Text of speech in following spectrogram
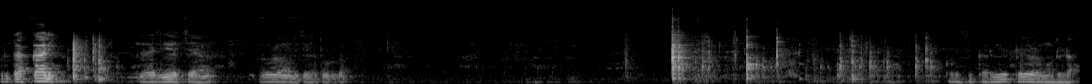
ഒരു തക്കാളി അരിഞ്ഞു വെച്ചതാണ്. അതുകൂടെ നമ്മൾ ചേർത്ത് കൊടുക്കാം. കുറച്ച് കറിവേപ്പില അങ്ങോട്ട് ഇടാം.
